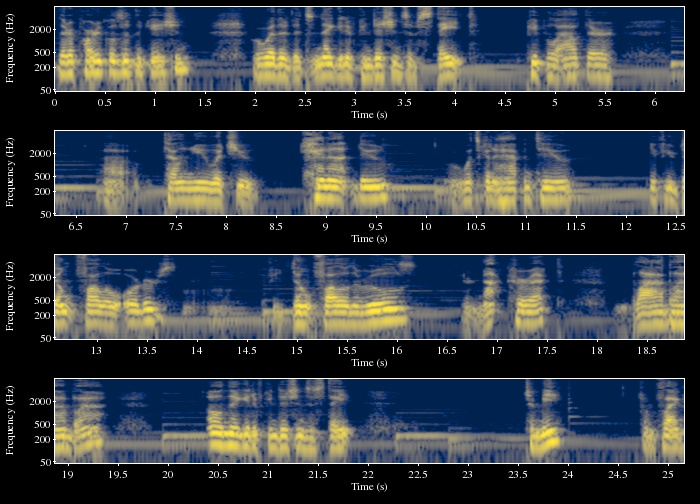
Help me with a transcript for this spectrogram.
that are particles of negation, or whether it's negative conditions of state, people out there uh, telling you what you cannot do, what's going to happen to you if you don't follow orders, if you don't follow the rules, you're not correct, blah, blah, blah. All negative conditions of state. To me, from flag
